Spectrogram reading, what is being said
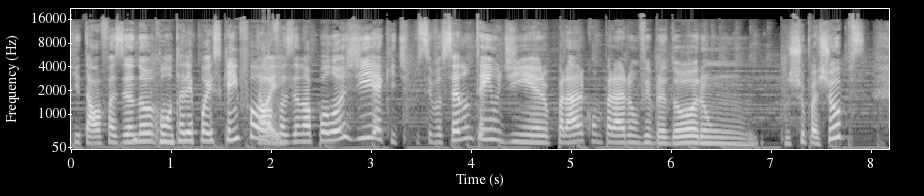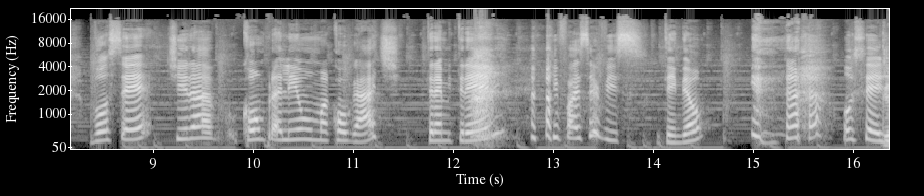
que tava fazendo Conta depois quem foi. tava fazendo apologia que, tipo, se você não tem o dinheiro para comprar um vibrador, um, um chupa-chups, você tira, compra ali uma Colgate, treme-treme, que faz serviço, entendeu? Ou seja,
